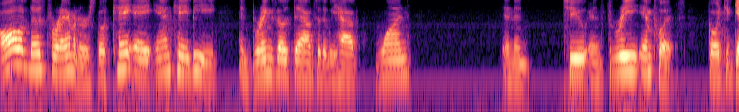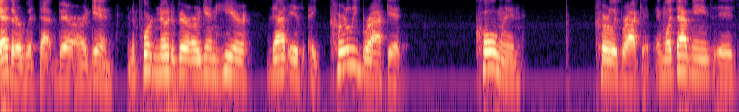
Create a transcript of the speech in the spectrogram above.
all of those parameters, both ka and kb, and brings those down so that we have one and then two and three inputs going together with that varargin. An important note of varargin here, that is a curly bracket colon curly bracket. And what that means is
